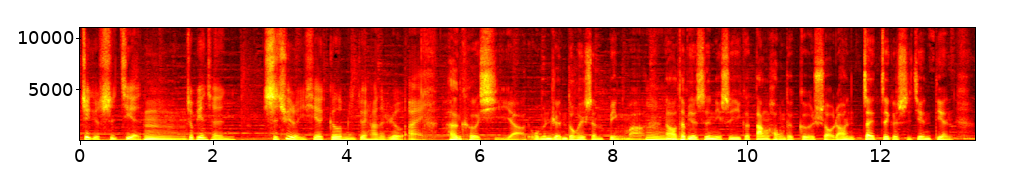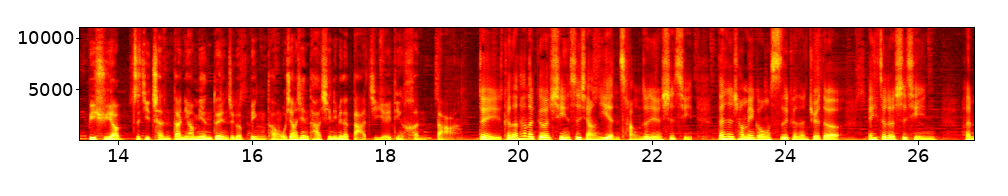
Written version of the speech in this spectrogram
这个事件，嗯，就变成失去了一些歌迷对他的热爱。很可惜呀、啊，我们人都会生病嘛。嗯，然后特别是你是一个当红的歌手，然后你在这个时间点必须要自己承担，你要面对你这个病痛。我相信他心里面的打击也一定很大。对，可能他的个性是想掩藏这件事情，但是唱片公司可能觉得，哎，这个事情很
